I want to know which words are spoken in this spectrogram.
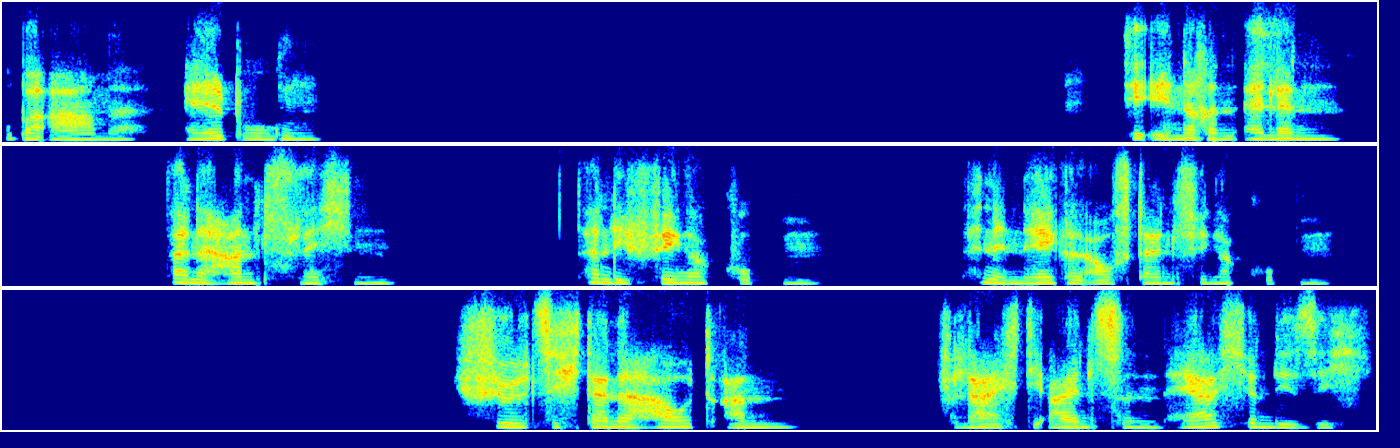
Oberarme, Ellbogen, die inneren Ellen, deine Handflächen, dann die Fingerkuppen, deine Nägel auf deinen Fingerkuppen. Wie fühlt sich deine Haut an? Vielleicht die einzelnen Härchen, die sich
